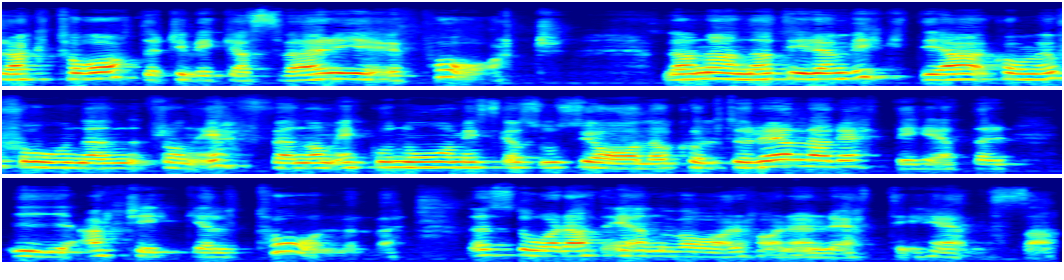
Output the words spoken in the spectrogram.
traktater till vilka Sverige är part. Bland annat i den viktiga konventionen från FN om ekonomiska, sociala och kulturella rättigheter i artikel 12. Där står att en var har en rätt till hälsa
